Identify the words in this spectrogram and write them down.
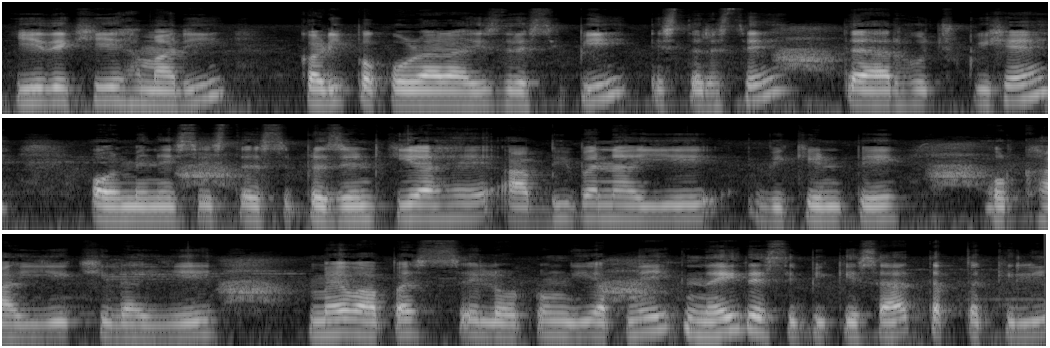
ये देखिए हमारी कड़ी पकोड़ा राइस रेसिपी इस तरह से तैयार हो चुकी है और मैंने इसे इस तरह से प्रेजेंट किया है। आप भी बनाइए वीकेंड पे और खाइए, खिलाइए। मैं वापस से लौटूँगी अपनी एक नई रेसिपी के साथ। तब तक के लिए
